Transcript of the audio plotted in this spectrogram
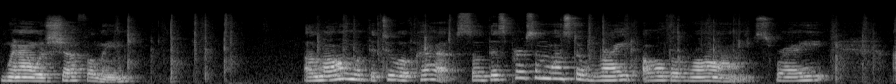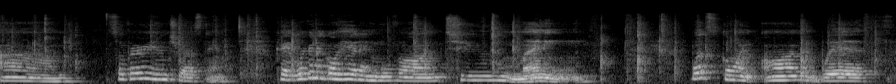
when I was shuffling. Along with the Two of Cups. So this person wants to right all the wrongs, right? Um, so very interesting. Okay, we're going to go ahead and move on to money. What's going on with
